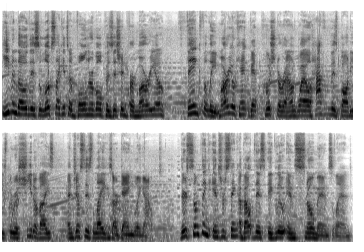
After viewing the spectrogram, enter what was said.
Even though this looks like it's a vulnerable position for Mario, thankfully Mario can't get pushed around while half of his body's through a sheet of ice and just his legs are dangling out. There's something interesting about this igloo in Snowman's Land.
